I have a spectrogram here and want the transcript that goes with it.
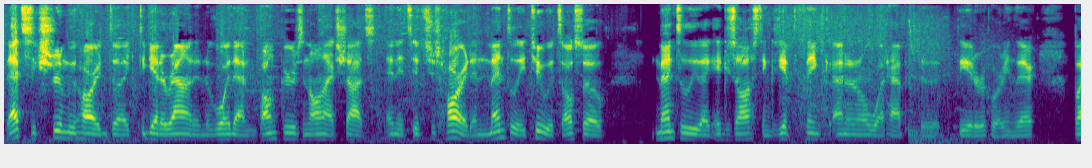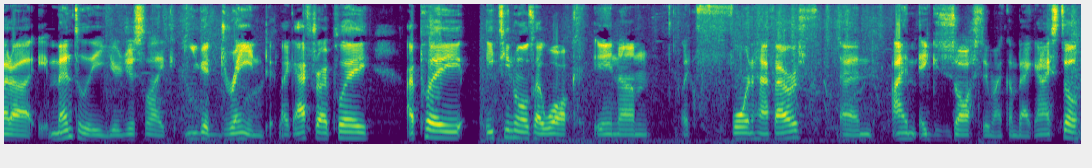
that's extremely hard to like to get around and avoid that in bunkers and all that shots. And it's it's just hard and mentally too. It's also mentally like exhausting because you have to think. I don't know what happened to the theater recording there, but uh, mentally you're just like you get drained. Like after I play, I play 18 holes. I walk in um like four and a half hours, and I'm exhausted when I come back. And I still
